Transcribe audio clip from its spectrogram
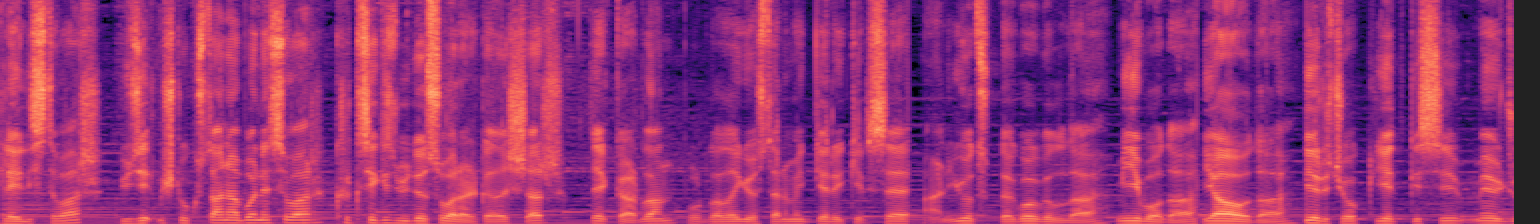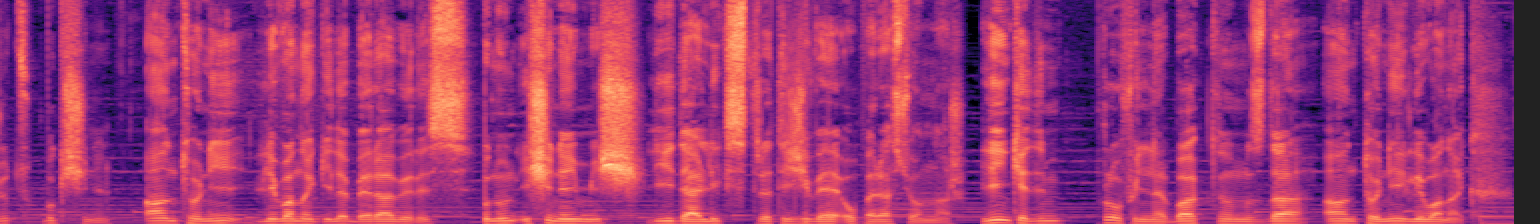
playlisti var. 179 tane abonesi var. 48 videosu var arkadaşlar. Tekrardan burada da göstermek gerekirse yani YouTube'da, Google'da, Miibo'da, Yao'da birçok yetkisi mevcut bu kişinin. Anthony Livanak ile beraberiz. Bunun işi neymiş? Liderlik, strateji ve operasyonlar. LinkedIn profiline baktığımızda Anthony Livanak.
